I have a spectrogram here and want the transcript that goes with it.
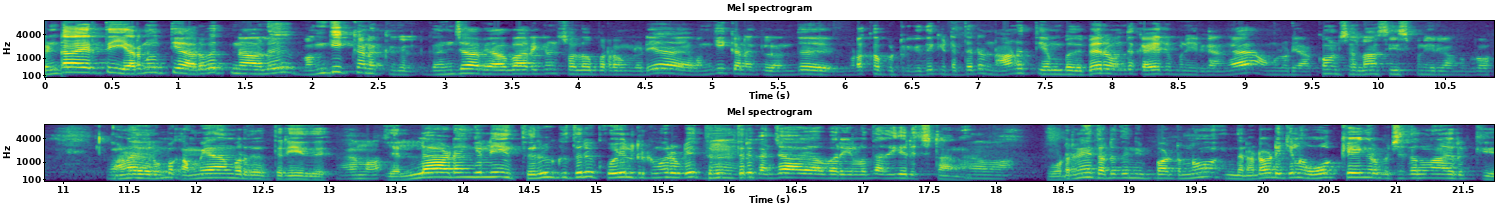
ரெண்டாயிரத்தி இரநூத்தி அறுபத்தி நாலு வங்கி கணக்குகள் கஞ்சா வியாபாரிகள் சொல்லப்படுறவங்களுடைய வங்கி கணக்குகள் வந்து முடக்கப்பட்டிருக்குது. கிட்டத்தட்ட நானூத்தி எண்பது பேரை வந்து கைது பண்ணியிருக்காங்க. அவங்களுடைய அக்கௌண்ட்ஸ் எல்லாம் சீஸ் பண்ணியிருக்காங்க ப்ரோ ஆனா இது ரொம்ப கம்மியா தான் வருது தெரியுது. ஆமா. எல்லா இடங்களையும் தெருக்கு தெரு கோயில் இருக்க மாதிரி அப்படியே தெருக்கு தெரு கஞ்சா வியாபாரிகள் வந்து அதிகரிச்சுட்டாங்க. ஆமா. உடனே தடுத்து நிப்பாட்டணும். இந்த நடவடிக்கைலாம் ஓகேங்கிற பட்சத்துலாம் இருக்கு.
